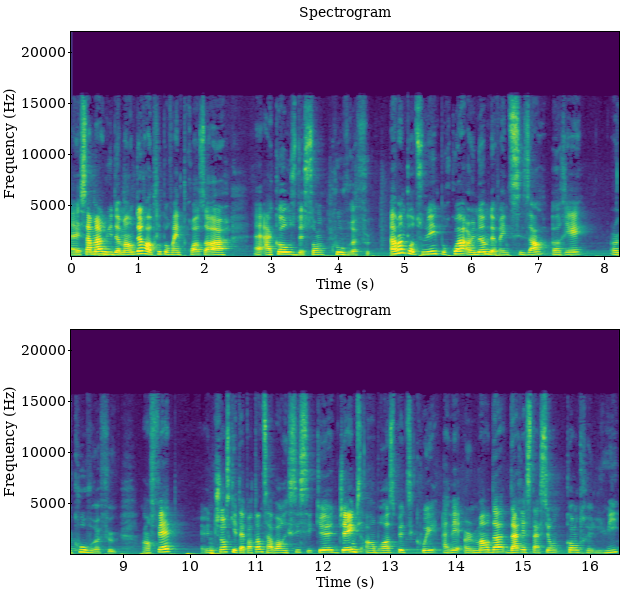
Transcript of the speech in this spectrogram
Euh, sa mère lui demande de rentrer pour 23h euh, à cause de son couvre-feu. Avant de continuer, pourquoi un homme de 26 ans aurait un couvre-feu? En fait, une chose qui est importante de savoir ici, c'est que James Ambroise Petitquay avait un mandat d'arrestation contre lui.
